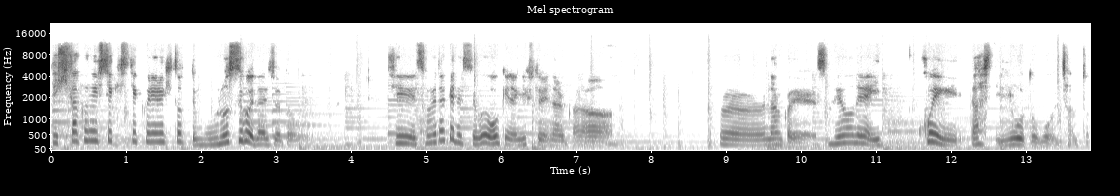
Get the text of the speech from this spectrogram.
的確に指摘してくれる人ってものすごい大事だと思うしそれだけですごい大きなギフトになるからうんなんかねそれをねい声に出して言おうと思うちゃんと。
